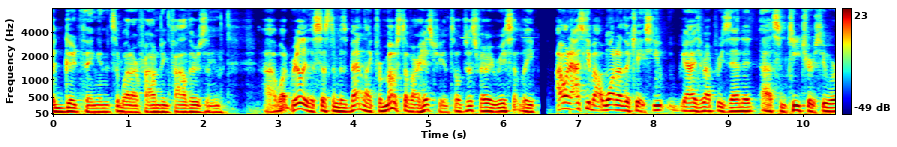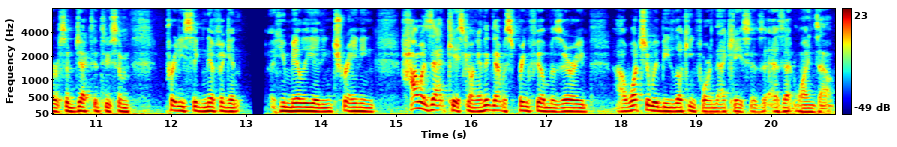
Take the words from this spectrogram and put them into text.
a good thing, and it's what our founding fathers and uh, what really the system has been like for most of our history until just very recently. I want to ask you about one other case. You guys represented uh, some teachers who were subjected to some pretty significant humiliating training. How is that case going? I think that was Springfield, Missouri. Uh, what should we be looking for in that case as, as that winds out?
